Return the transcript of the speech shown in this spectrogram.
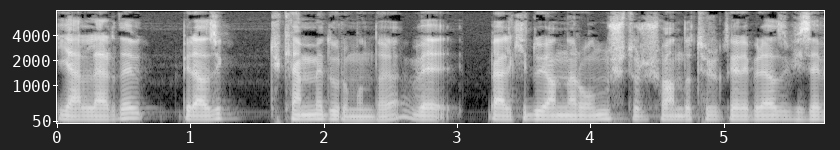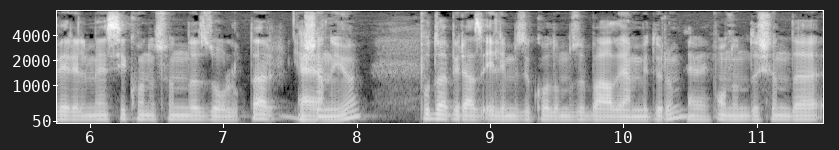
yerlerde birazcık tükenme durumunda ve belki duyanlar olmuştur. Şu anda Türklere biraz vize verilmesi konusunda zorluklar yaşanıyor. Evet. Bu da biraz elimizi kolumuzu bağlayan bir durum. Evet. Onun dışında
